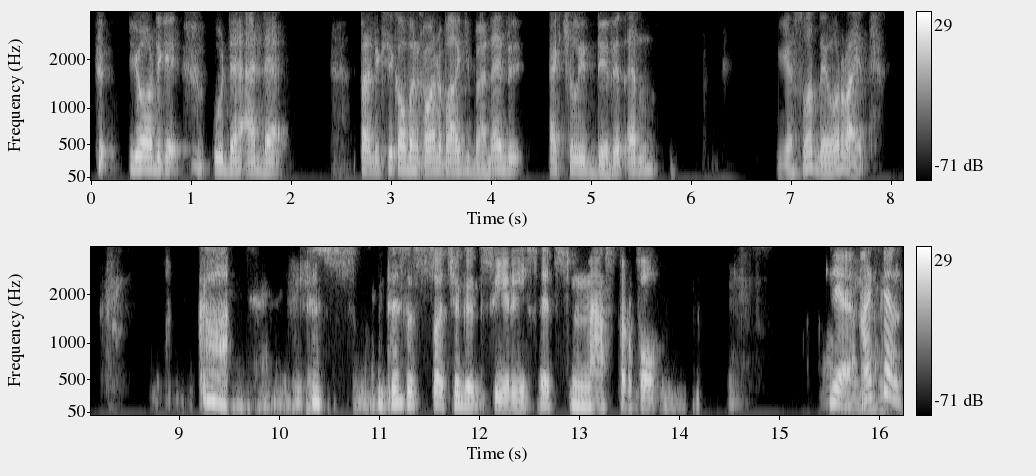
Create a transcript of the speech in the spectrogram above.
you already kayak udah ada prediksi komen-komen bakal gimana and they actually did it and guess what? They were right God, this this is such a good series. It's masterful. It's Yeah, I can.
